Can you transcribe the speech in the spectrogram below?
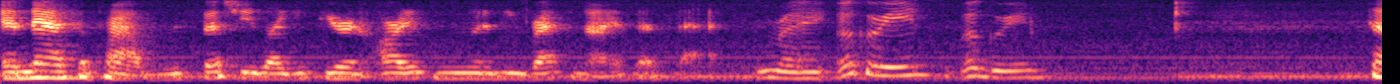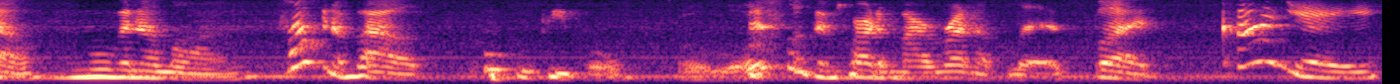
And that's a problem, especially like if you're an artist and you want to be recognized as that. Right. Agreed. Agreed. So moving along. Talking about cuckoo people. Oh this wasn't part of my run up list, but Kanye,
